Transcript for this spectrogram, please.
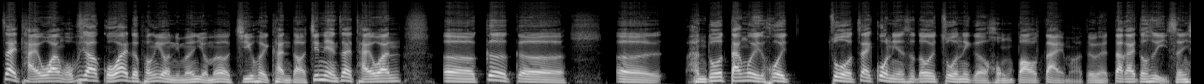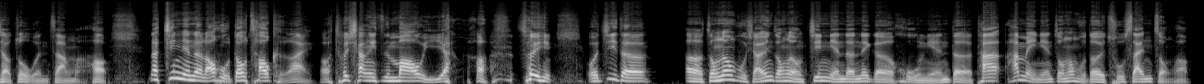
在台湾，我不晓得国外的朋友你们有没有机会看到，今年在台湾呃各个呃。很多单位会做，在过年的时候都会做那个红包袋嘛，对不对？大概都是以生肖做文章嘛，哈。那今年的老虎都超可爱哦，都像一只猫一样哈。所以我记得，呃，总统府小英总统今年的那个虎年的，他他每年总统府都会出三种哦，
